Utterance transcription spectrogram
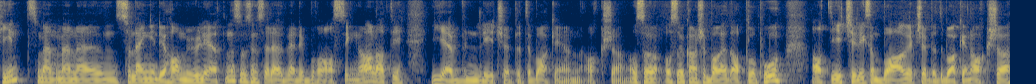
fint, men, men, eh, så lenge de har muligheten, så syns jeg det er et veldig bra signal at de jevnlig kjøper tilbake en aksje. Og så kanskje bare et apropos, at de ikke liksom bare kjøper tilbake en aksje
